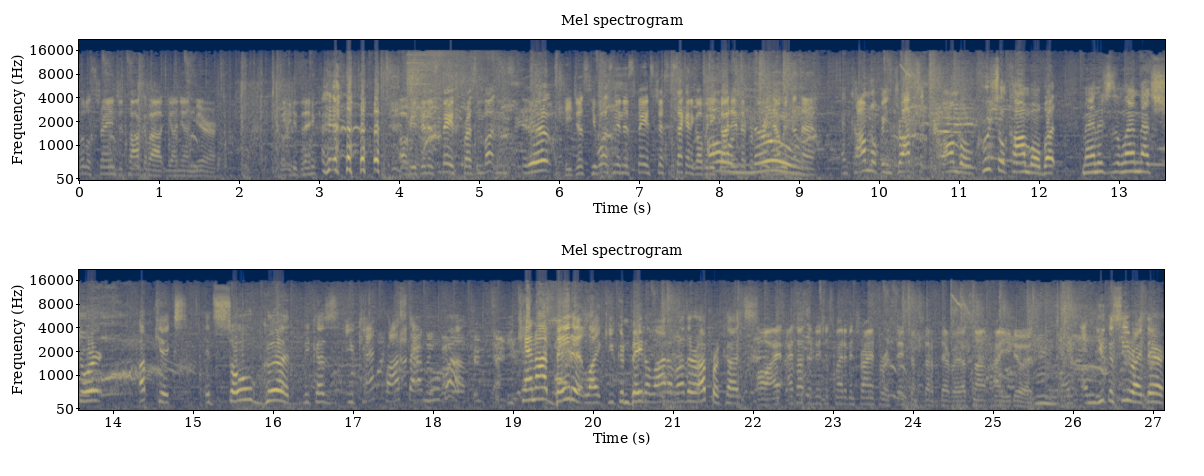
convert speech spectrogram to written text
A little strange to talk about Yun Yun Mirror. What do you think? oh, he's in his face pressing buttons. yep. He just he wasn't in his face just a second ago, but he oh, got in there for no. free. Now he's in there. And Combofiend drops a combo, crucial combo, but manages to land that short up kicks. It's so good because you can't cross that move up. You cannot bait it like you can bait a lot of other uppercuts. Oh, I, I thought the Vicious might have been trying for a safe jump setup there, but that's not how you do it. And you can see right there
